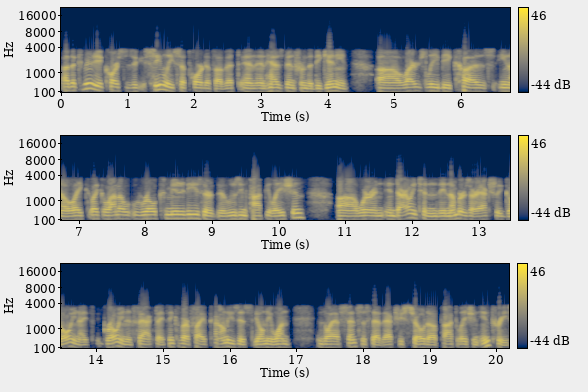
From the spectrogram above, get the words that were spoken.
Uh, the community, of course, is exceedingly supportive of it and, and has been from the beginning, uh, largely because, you know, like, like a lot of rural communities, they're, they're losing population. Uh, where in, in Darlington the numbers are actually growing. I growing. In fact, I think of our five counties, it's the only one in the last census that actually showed a population increase,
